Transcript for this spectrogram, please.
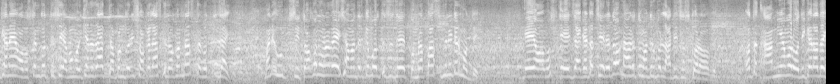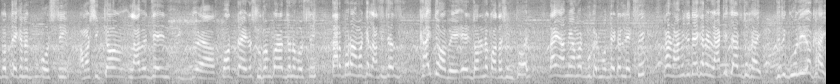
এখানে অবস্থান করতেছি এবং ওইখানে রাত যাপন করি সকালে আজকে যখন নাস্তা করতে যাই মানে উঠছি তখন ওনারা এসে আমাদেরকে বলতেছে যে তোমরা পাঁচ মিনিটের মধ্যে এই অবস্থা, এই জায়গাটা ছেড়ে দাও, নাহলে তোমাদের উপর লাঠি লাঠিচার্জ করা হবে। অর্থাৎ আমি আমার অধিকার আদায় করতে এখানে বসছি, আমার শিক্ষা লাভের যে পথটা, এটা সুগম করার জন্য বসছি তারপর আমাকে লাঠি লাঠিচার্জ খাইতে হবে, এই ধরনের কথা শুনতে হয়। তাই আমি আমার বুকের মধ্যে এটা লেখছি, কারণ আমি যদি এখানে লাঠিচার্জও খাই, যদি গুলিও খাই,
